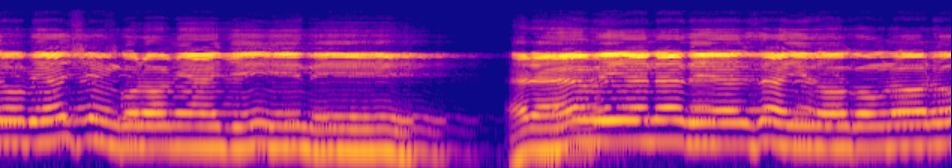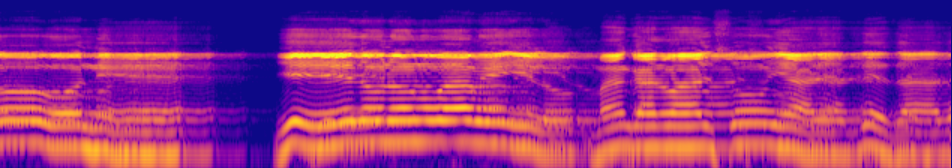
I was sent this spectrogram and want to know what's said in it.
သို့ဘုရားရှင်ကိုရောမြတ်ကြီးသည်အ ရဟံဝိယနာသေအစရသောဂုဏ်တော်တို့နှင့်ပြည့်စုံတော်မူပါ၏လို့မင်္ဂလာဆိုရတဲ့သစ္စာစ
